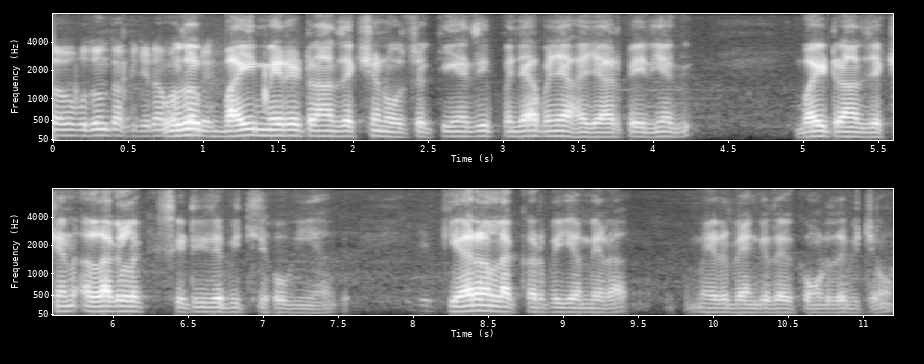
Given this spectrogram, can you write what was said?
ਉਦੋਂ ਤੱਕ ਜਿਹੜਾ ਵਾ ਉਦੋਂ ਤੁਹਾਡੇ- ਬਾਈ ਮੇਰੇ ਟ੍ਰਾਂਜੈਕਸ਼ਨ ਹੋ ਚੁੱਕੀਆਂ ਸੀ 50 50 ਹਜ਼ਾਰ ਰੁਪਏ ਦੀਆਂ ਬਾਈ ਟ੍ਰਾਂਜੈਕਸ਼ਨ ਅਲੱਗ-ਅਲੱਗ ਸਿਟੀ ਦੇ ਵਿੱਚ ਹੋ ਗਈਆਂ। 11 ਲੱਖ ਰੁਪਈਆ ਮੇਰਾ ਮੇਰੇ ਬੈਂਕ ਦੇ ਅਕਾਊਂਟ ਦੇ ਵਿੱਚੋਂ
